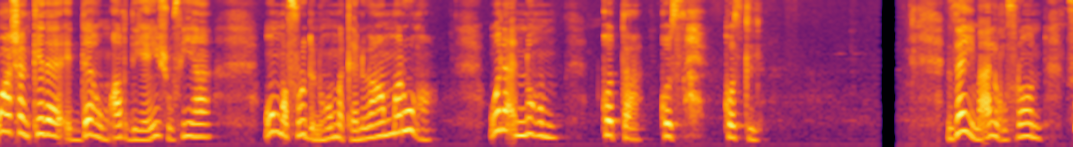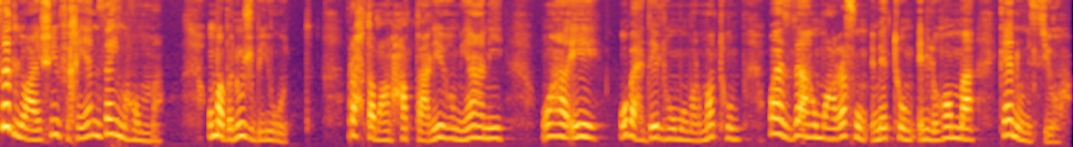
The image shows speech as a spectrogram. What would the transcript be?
وعشان كده اداهم أرض يعيشوا فيها والمفروض إن هما كانوا يعمروها. ولأنهم قطع كسح كسل زي ما قال غفران فضلوا عايشين في خيام زي ما هما وما بنوش بيوت. راح طبعا حط عليهم يعني وها إيه وبهدلهم ومرمطهم وهزقهم وعرفهم قيمتهم اللي هما كانوا نسيوها.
